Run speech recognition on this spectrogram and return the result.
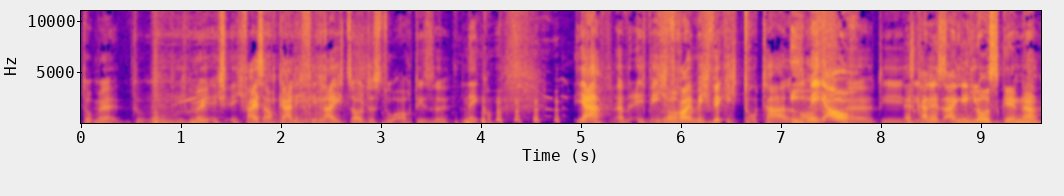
Tut mir, tu, ich, ich, ich weiß auch gar nicht, vielleicht solltest du auch diese. Nee, komm. Ja, aber ich, ich So. freue mich wirklich total. Ich auf, mich auch. äh, die, es die kann jetzt eigentlich losgehen, ne?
